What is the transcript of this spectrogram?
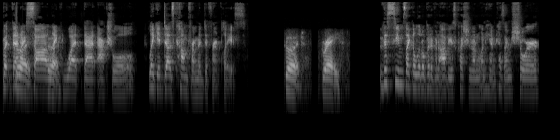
But then good, I saw good. like what that actual like it does come from a different place. Good, great. This seems like a little bit of an obvious question on one hand because I'm sure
